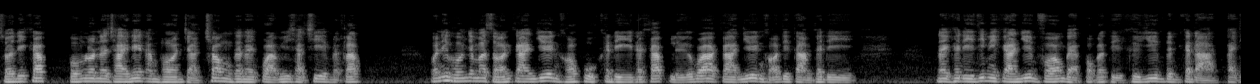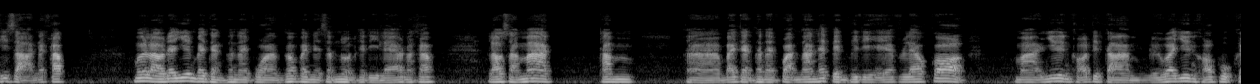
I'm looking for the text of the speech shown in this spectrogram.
สวัสดีครับ ผมรณชัยเนตรอัมพรจากช่องทนายความวิชาชีพนะครับ วันนี้ผมจะมาสอนการยื่นขอผูกคดีนะครับ หรือว่าการยื่นขอติดตามคดี ในคดีที่มีการยื่นฟ้องแบบปกติ คือยื่นเป็นกระดาษไปที่ศาลนะครับ เมื่อเราได้ยื่นใบแต่งทนายความเข้าไปในสำนวนคดีแล้วนะครับ เราสามารถทำใบแต่งทนายความนั้นให้เป็น PDF แล้วก็มายื่นขอติดตาม หรือว่ายื่นขอผูกค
